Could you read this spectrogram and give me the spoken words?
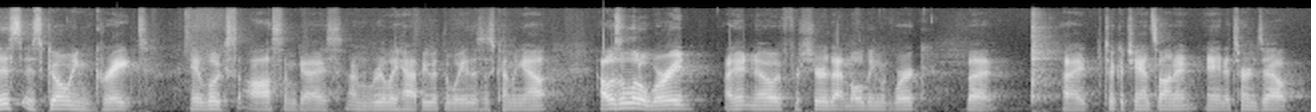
This is going great. It looks awesome, guys. I'm really happy with the way this is coming out. I was a little worried. I didn't know if for sure that molding would work, but I took a chance on it and it turns out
